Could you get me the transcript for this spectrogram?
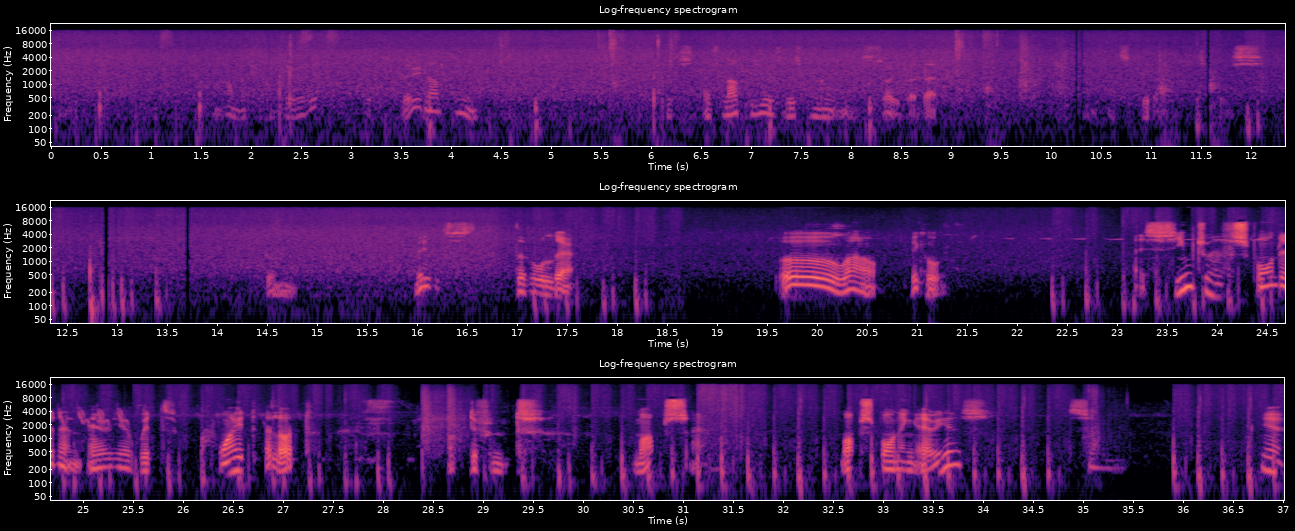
How much you can hear of it. It's very loud for me. It's as loud for you as it is for me. Sorry about that. Let's get out of this place. Boom. Maybe it's the hole there. Oh wow, big hole. I seem to have spawned in an area with quite a lot different mobs and mob spawning areas. So, yeah.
